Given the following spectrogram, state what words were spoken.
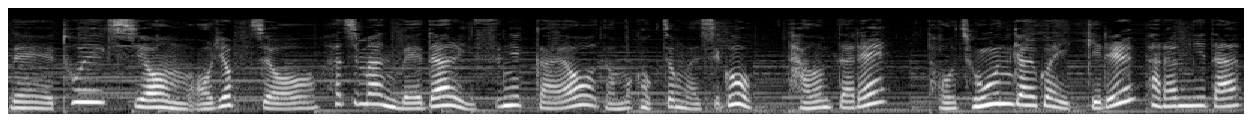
네, 토익 시험 어렵죠. 하지만 매달 있으니까요. 너무 걱정 마시고 다음 달에 더 좋은 결과 있기를 바랍니다.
